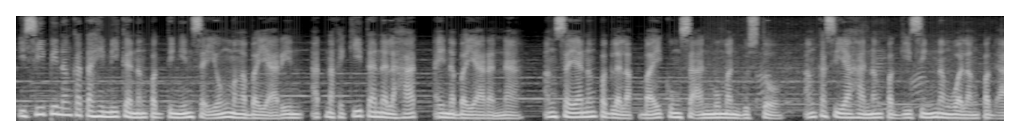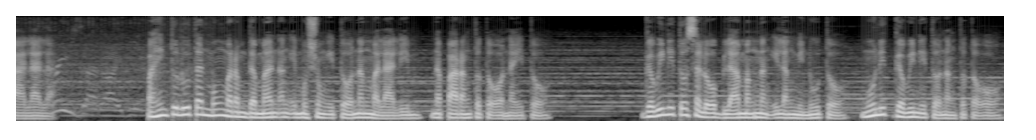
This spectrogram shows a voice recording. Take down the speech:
Isipin ang katahimikan ng pagtingin sa iyong mga bayarin at nakikita na lahat ay nabayaran na, ang saya ng paglalakbay kung saan mo man gusto, ang kasiyahan ng paggising ng walang pag-aalala. Pahintulutan mong maramdaman ang emosyong ito ng malalim na parang totoo na ito. Gawin ito sa loob lamang ng ilang minuto, ngunit gawin ito ng totoo.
